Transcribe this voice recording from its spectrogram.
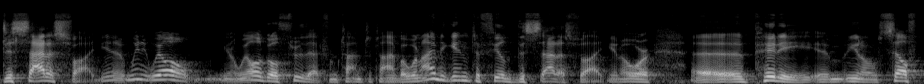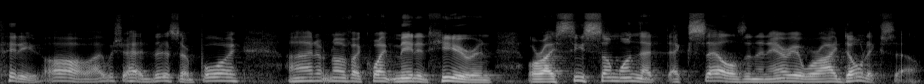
dissatisfied, you know, we, we, all, you know, we all go through that from time to time, but when I begin to feel dissatisfied, you know, or uh, pity, um, you know, self-pity, oh, I wish I had this, or boy, I don't know if I quite made it here, and, or I see someone that excels in an area where I don't excel,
